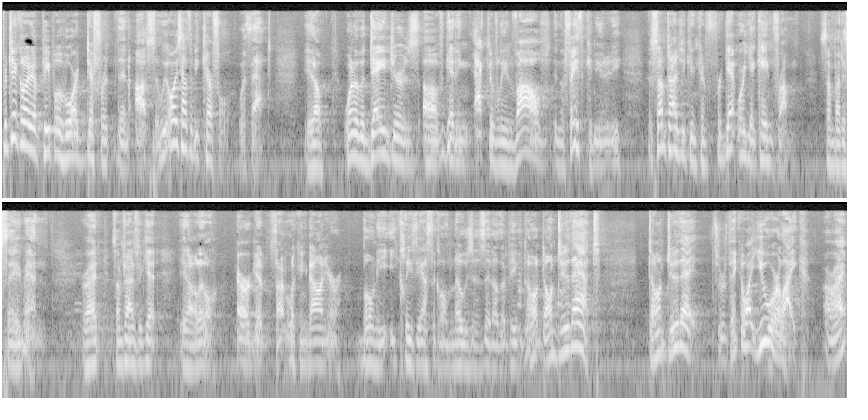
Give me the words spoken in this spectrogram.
particularly of people who are different than us. And we always have to be careful with that. You know, one of the dangers of getting actively involved in the faith community is sometimes you can forget where you came from. Somebody say amen right? Sometimes we get, you know, a little arrogant, start looking down your bony ecclesiastical noses at other people. Don't, don't do that. Don't do that. Think of what you were like, all right?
